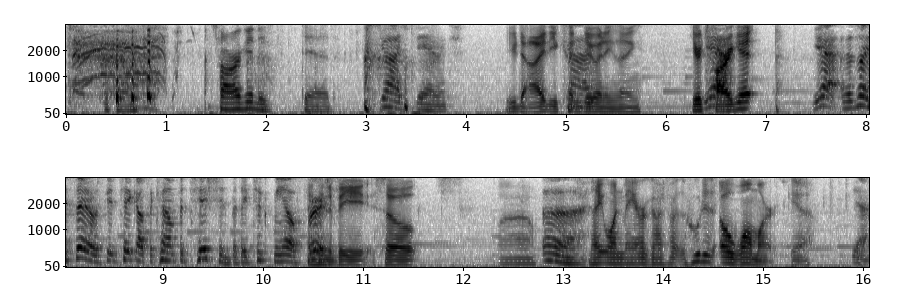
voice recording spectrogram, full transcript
Target is dead. God damn it! You died. You couldn't do anything. Your Yeah. target. Yeah, that's what I said. I was gonna take out the competition, but they took me out I'm going to first. be so Wow. Ugh, night one mayor Godfather. Who did? Oh, Walmart. Yeah. yeah.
